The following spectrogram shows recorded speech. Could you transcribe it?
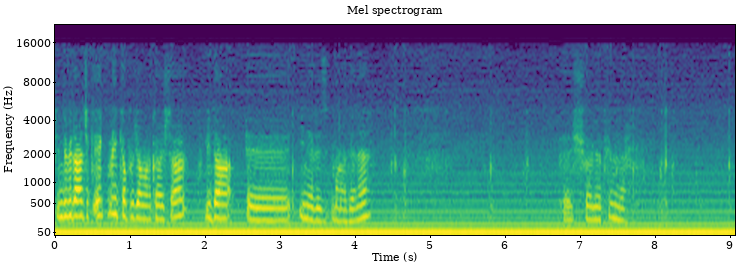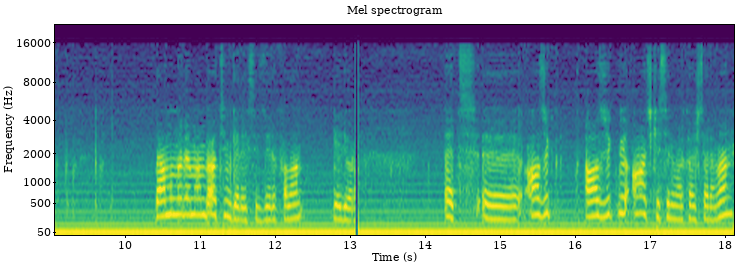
Şimdi birazcık ekmek yapacağım arkadaşlar. Bir daha e, ineriz madene. E, şöyle yapayım da. Ben bunları hemen bir atayım gereksizleri falan. Geliyorum. Evet. E, azıcık azıcık bir ağaç keselim arkadaşlar hemen.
